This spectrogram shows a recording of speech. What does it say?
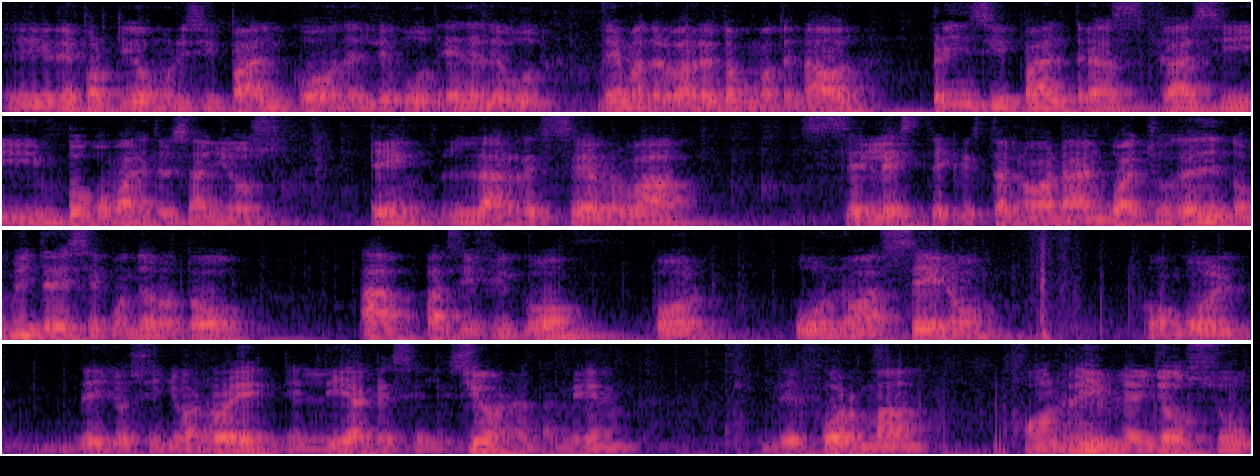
eh, Deportivo Municipal con el debut, en el debut de Manuel Barreto como entrenador principal tras casi un poco más de tres años en la reserva celeste. Cristal no ganaba en Guacho desde el 2013 cuando derrotó a Pacífico por 1 a 0 con gol de Yosinho Arroe el día que se lesiona también de forma horrible. Yosu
